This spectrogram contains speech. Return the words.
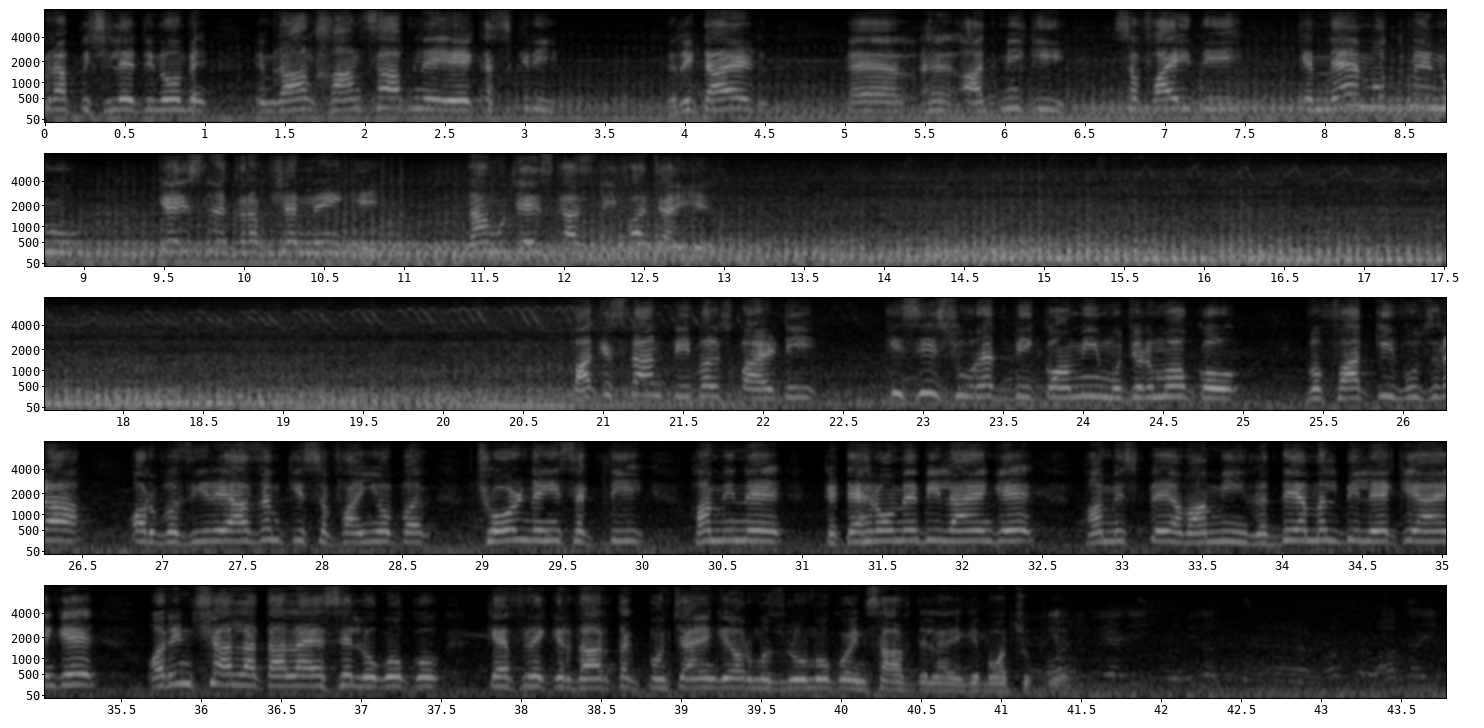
पिछले दिनों में इमरान खान साहब ने एक अस्करी रिटायर्ड आदमी की सफ़ाई दी कि मैं मुतमिन हूँ कि इसने करप्शन नहीं की। ना मुझे इसका इस्तीफा चाहिए। पाकिस्तान पीपल्स पार्टी किसी सूरत भी कौमी मुजरमों को वफाकी वजरा और वज़ीर आज़म की सफाइयों पर छोड़ नहीं सकती। हम इन्हें कटहरों में भी लाएँगे, हम इस पर अवामी रद्द अमल भी लेके आएँगे और इन ताला ऐसे लोगों को कैफरे किरदार तक पहुँचाएँगे और मजलूमों को इंसाफ दिलाएँगे। बहुत शुक्रिया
